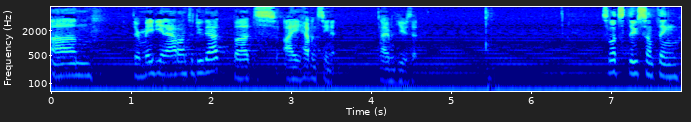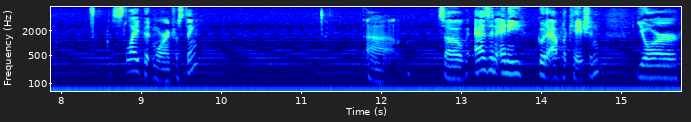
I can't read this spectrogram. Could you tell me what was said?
Um, there may be an add-on to do that, but I haven't seen it. I haven't used it. So let's do something a slight bit more interesting. Um, so as in any good application, your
